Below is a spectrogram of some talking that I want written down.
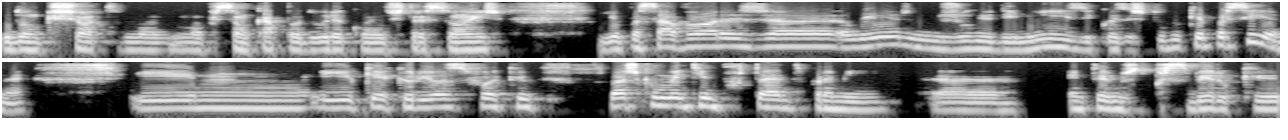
o Dom Quixote, uma, uma, versão capa dura com ilustrações, e eu passava horas a, a, ler o Júlio Diniz e coisas, tudo o que aparecia, né? E, e o que é curioso foi que eu acho que um momento importante para mim, uh, em termos de perceber o que,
